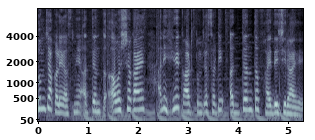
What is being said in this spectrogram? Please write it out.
तुमच्याकडे असणे अत्यंत आवश्यक आहे आणि हे कार्ड तुमच्यासाठी अत्यंत फायदेशीर आहे.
